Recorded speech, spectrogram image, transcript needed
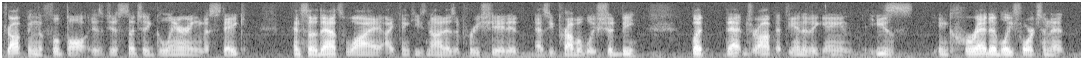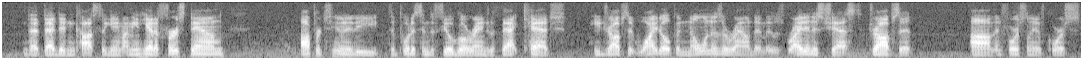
dropping the football is just such a glaring mistake. And so that's why I think he's not as appreciated as he probably should be. But that drop at the end of the game, he's incredibly fortunate that that didn't cost the game. I mean, he had a first down opportunity to put us into field goal range with that catch. He drops it wide open. No one is around him. It was right in his chest. Drops it. Um, unfortunately, of course,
